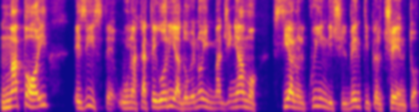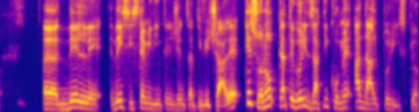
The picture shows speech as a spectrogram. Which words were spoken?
ma poi esiste una categoria dove noi immaginiamo siano il 15, il 20% eh, delle, dei sistemi di intelligenza artificiale che sono categorizzati come ad alto rischio,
